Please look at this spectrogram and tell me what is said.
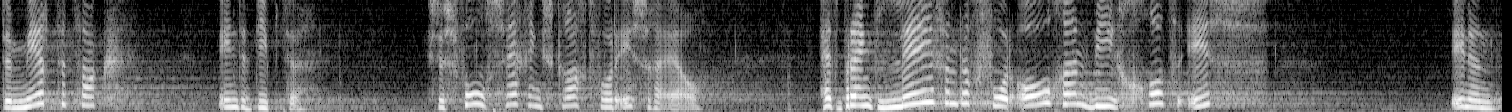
De meertetak in de diepte is dus vol zeggingskracht voor Israël. Het brengt levendig voor ogen wie God is in een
